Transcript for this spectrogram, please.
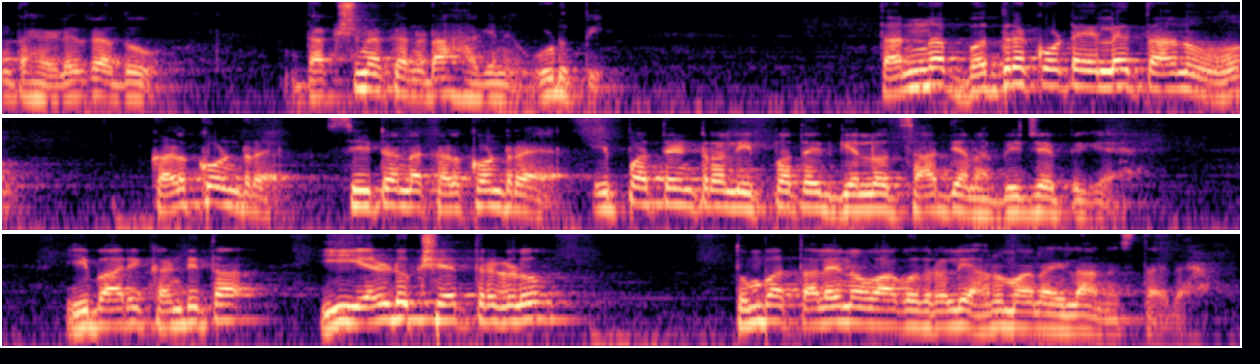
ಅಂತ ಹೇಳಿದರೆ ಅದು ದಕ್ಷಿಣ ಕನ್ನಡ ಹಾಗೆಯೇ ಉಡುಪಿ. ತನ್ನ ಭದ್ರಕೋಟೆಯಲ್ಲೇ ತಾನು ಕಳ್ಕೊಂಡ್ರೆ, ಸೀಟನ್ನು ಕಳ್ಕೊಂಡ್ರೆ ಇಪ್ಪತ್ತೆಂಟರಲ್ಲಿ ಇಪ್ಪತ್ತೈದು ಗೆಲ್ಲೋದು ಸಾಧ್ಯನಾ ಬಿ ಜೆ ಪಿಗೆ ಈ ಬಾರಿ ಖಂಡಿತ ಈ ಎರಡು ಕ್ಷೇತ್ರಗಳು ತುಂಬ ತಲೆನೋವಾಗೋದ್ರಲ್ಲಿ ಅನುಮಾನ ಇಲ್ಲ ಅನ್ನಿಸ್ತಾ ಇದೆ.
